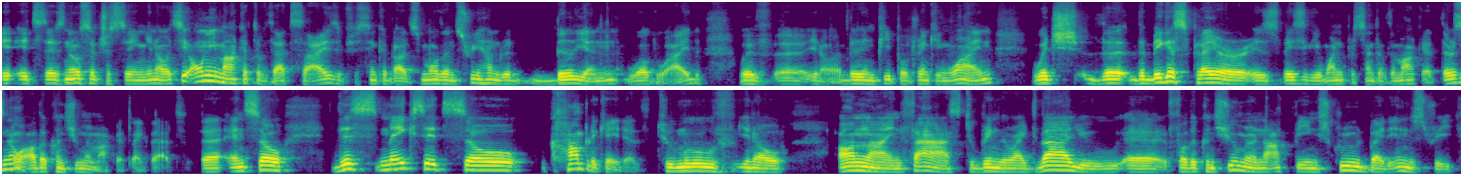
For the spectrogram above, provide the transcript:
it, it's there's no such a thing you know it's the only market of that size if you think about it, it's more than 300 billion worldwide with uh, you know a billion people drinking wine which the the biggest player is basically 1% of the market. There's no other consumer market like that. Uh, and so this makes it so complicated to move you know online fast to bring the right value uh, for the consumer not being screwed by the industry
